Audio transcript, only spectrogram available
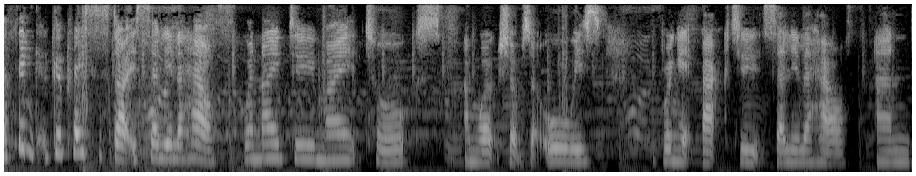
I think a good place to start is cellular health. When I do my talks and workshops, I always bring it back to cellular health. And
